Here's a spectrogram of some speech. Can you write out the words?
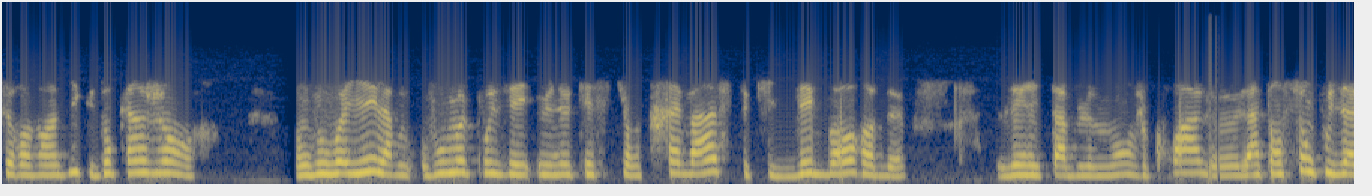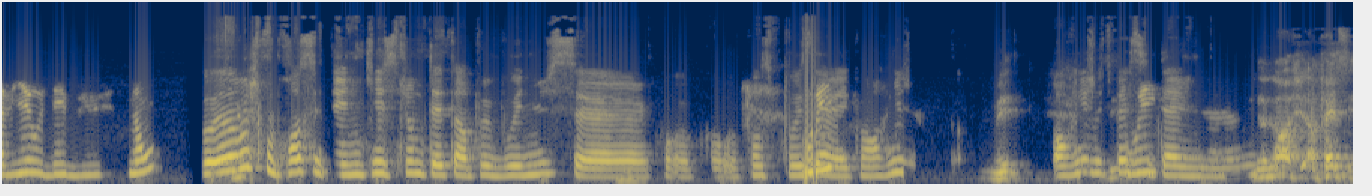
se revendiquent d'aucun genre? Donc vous voyez, là, vous me posez une question très vaste qui déborde véritablement, je crois, l'intention que vous aviez au début, non? Oui, je comprends. C'était une question peut-être un peu bonus euh, qu'on se posait avec Henri. Mais, Henri, je ne sais pas si tu as une. Non, non, en fait,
